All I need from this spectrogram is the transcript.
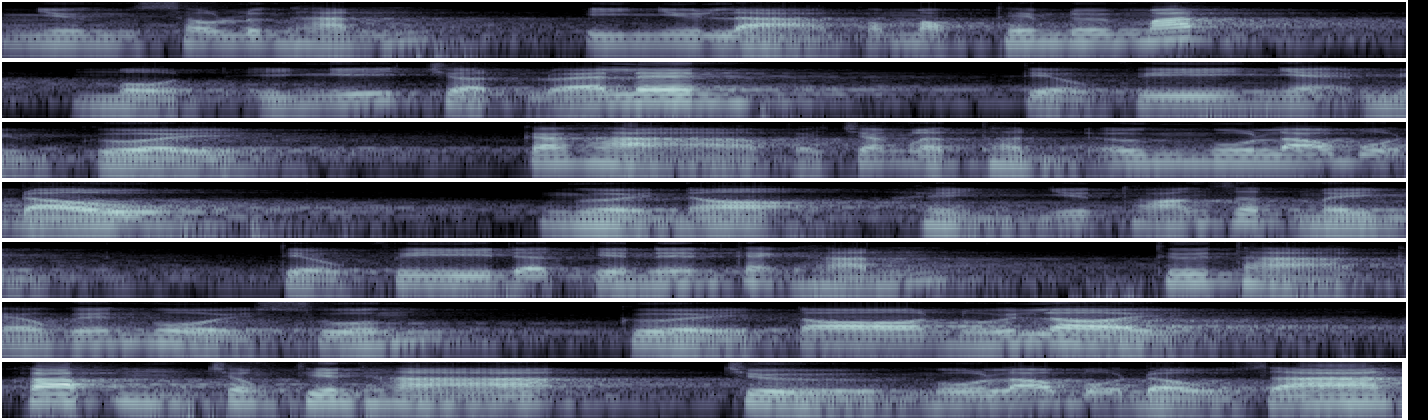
nhưng sau lưng hắn, Y như là có mọc thêm đôi mắt, Một ý nghĩ chợt lóe lên. Tiểu Phi nhẹ mỉm cười. Các hạ phải chăng là thần ưng ngô lão bộ đầu? Người nọ hình như thoáng giật mình. Tiểu Phi đã tiến đến cạnh hắn, Thư thả kéo ghế ngồi xuống, Cười to nối lời. Khắp trong thiên hạ, Trừ ngô lão bộ đầu ra,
